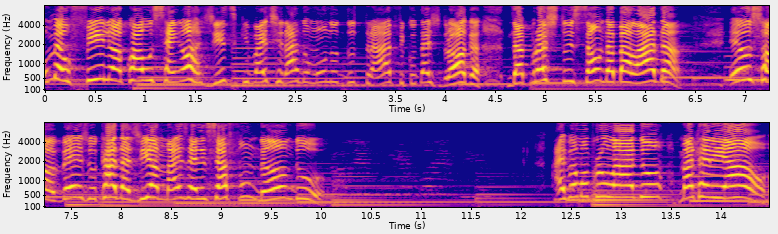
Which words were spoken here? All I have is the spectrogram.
O meu filho, a qual o Senhor disse que vai tirar do mundo do tráfico, das drogas, da prostituição, da balada, eu só vejo cada dia mais ele se afundando. Aí vamos para o lado material.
